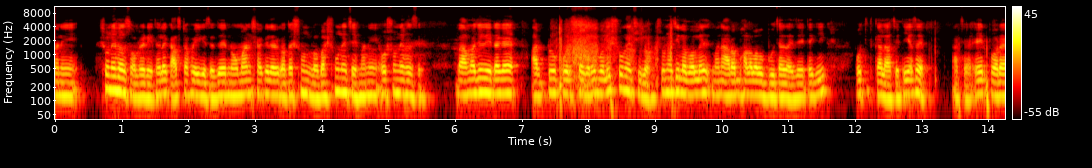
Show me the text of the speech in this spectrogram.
মানে শুনে ফেলছে অলরেডি তাহলে কাজটা হয়ে গেছে যে নোমান শাকিলের কথা শুনলো বা শুনেছে মানে ও শুনে ফেলছে। বা আমরা যদি এটাকে আর একটু পরিষ্কার করে বলি, শুনেছিল শুনেছিল বলে মানে আরও ভালোভাবে বোঝা যায় যে এটা কি অতীতকালে আছে, ঠিক আছে? আচ্ছা এরপরে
